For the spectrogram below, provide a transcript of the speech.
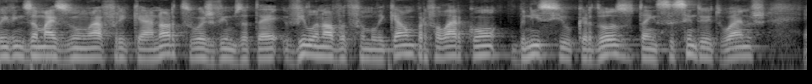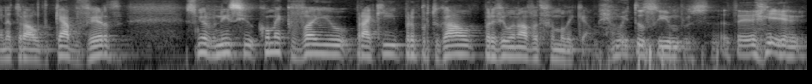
Bem-vindos a mais um África a Norte. Hoje vimos até Vila Nova de Famalicão para falar com Benício Cardoso, tem 68 anos, é natural de Cabo Verde. Senhor Benício, como é que veio para aqui, para Portugal, para Vila Nova de Famalicão? É muito simples. Até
